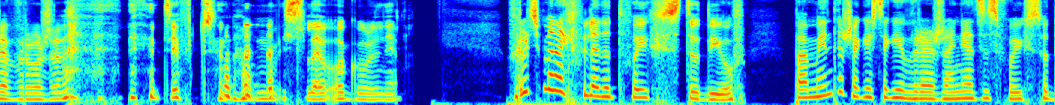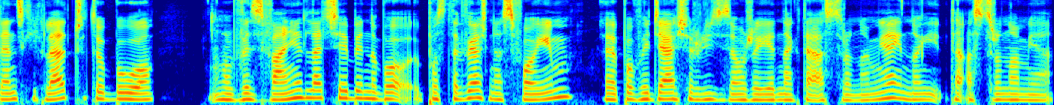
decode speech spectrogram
nie wróży dziewczynom, myślę ogólnie. Wróćmy na chwilę do twoich studiów. Pamiętasz jakieś takie wrażenia ze swoich studenckich lat? Czy to było wyzwanie dla ciebie? No bo postawiłaś na swoim, e, powiedziałaś rodzicom, że jednak ta astronomia, no i ta astronomia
